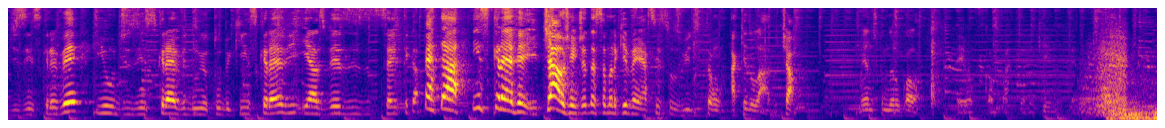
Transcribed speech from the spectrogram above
desinscrever e o desinscreve do YouTube que inscreve e às vezes você tem que apertar. Inscreve aí. Tchau, gente. Até semana que vem. Assista os vídeos que estão aqui do lado. Tchau. Menos quando eu não coloco. Aí eu vou ficar marcando aqui. mais.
